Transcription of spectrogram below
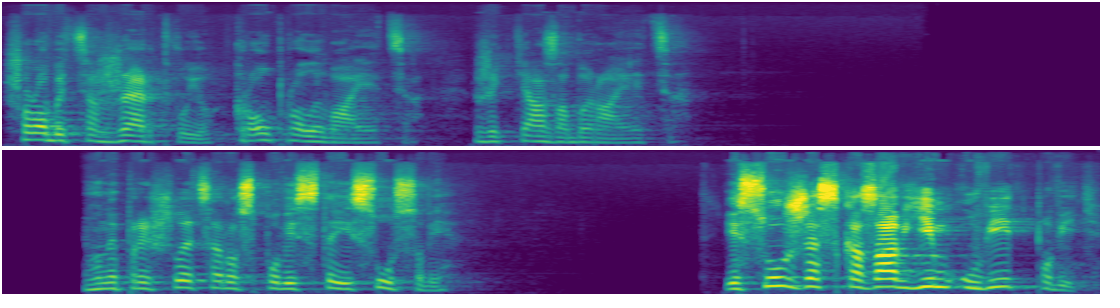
Що робиться з жертвою? Кров проливається, життя забирається. І вони прийшли це розповісти Ісусові. Ісус же сказав їм у відповідь,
